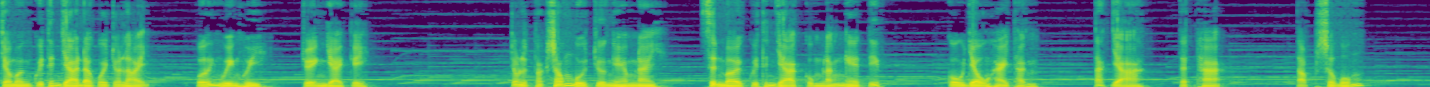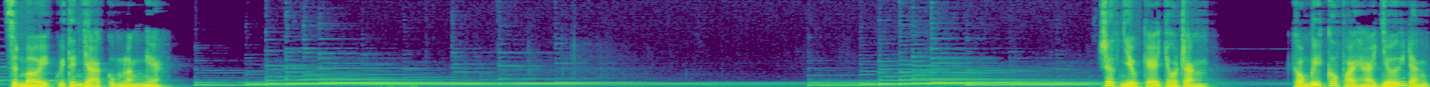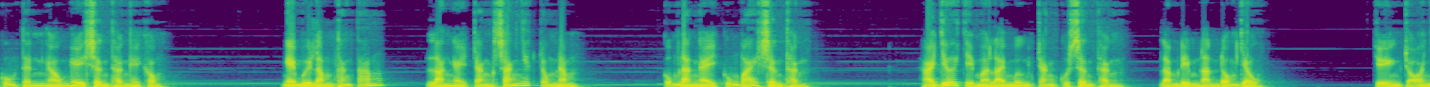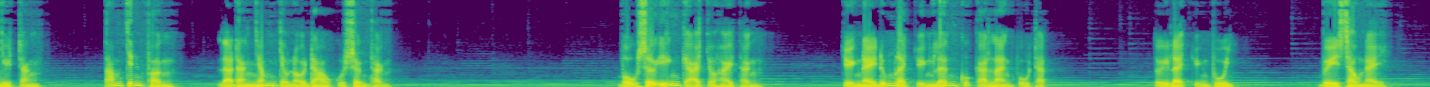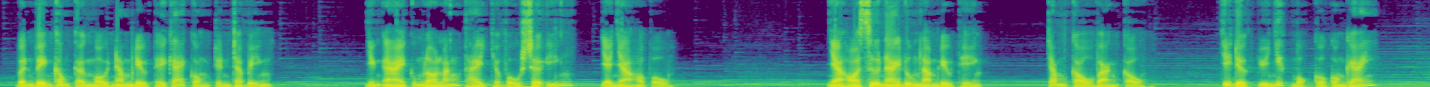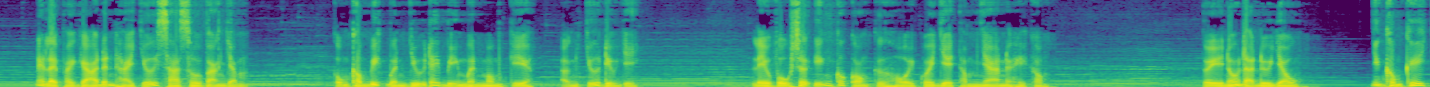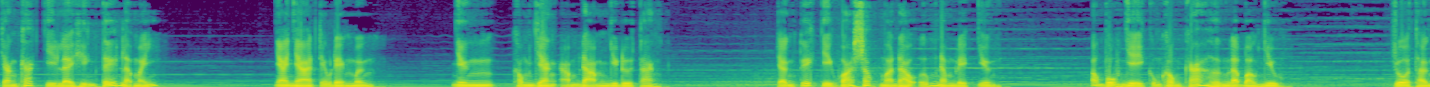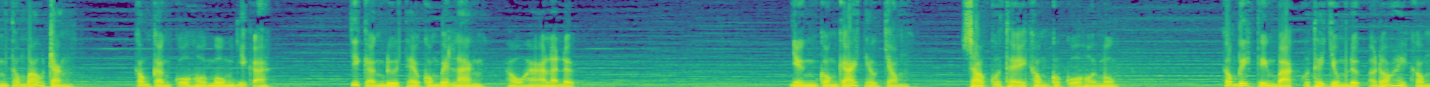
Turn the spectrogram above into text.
Chào mừng quý thính giả đã quay trở lại với Nguyễn Huy, truyện dài kỳ. Trong lịch phát sóng buổi trưa ngày hôm nay, xin mời quý thính giả cùng lắng nghe tiếp Cô dâu hại Thần, tác giả Tịch Hạ, tập số 4. Xin mời quý thính giả cùng lắng nghe. Rất nhiều kẻ cho rằng không biết có phải hạ giới đang cố tình ngạo nghễ sân thần hay không. Ngày 15 tháng 8 là ngày trăng sáng nhất trong năm. Cũng là ngày cúng bái sơn thần. Hạ giới vậy mà lại mượn trăng của sơn thần Làm điềm lành đón dâu. Chuyện rõ như trăng, Tám chín phần là đang nhắm vào nỗi đau của sơn thần. Vũ Sơ Yến gả cho Hải Thần. Chuyện này đúng là chuyện lớn của cả làng Vũ Trạch Tuy là chuyện vui, Vì sau này Vĩnh viễn không cần mỗi năm đều tế gái còn trinh ra biển. Nhưng ai cũng lo lắng thay cho Vũ Sơ Yến Và nhà họ Vũ. Nhà họ xưa nay luôn làm điều thiện, Trăm cầu vạn cầu. Chỉ được duy nhất một cô con gái. Nay lại phải gả đến hải giới xa xôi vạn dặm. Cũng không biết bên dưới đáy biển mênh mông kia Ẩn chứa điều gì. Liệu Vũ Sơ Yến có còn cơ hội quay về thăm nhà nữa hay không? Tuy nói là đưa dâu nhưng không khí chẳng khác gì lễ hiến tế là mấy. Nhà nhà treo đèn mừng, Nhưng không gian ảm đạm như đưa tang. Trần Tuyết vì quá sốc mà đau ốm nằm liệt giường. Ông Vũ Nhị cũng không khá hơn là bao nhiêu. Rùa thần thông báo rằng Không cần của hội môn gì cả, Chỉ cần đưa theo con bé Lan hầu hạ là được. Nhưng con gái theo chồng, Sao có thể không có của hội môn? Không biết tiền bạc có thể dùng được ở đó hay không?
